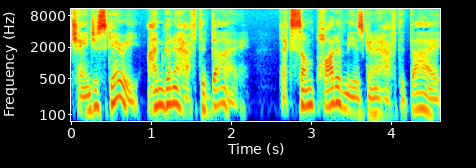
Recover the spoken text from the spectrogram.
Change is scary. I'm going to have to die. Like some part of me is going to have to die.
